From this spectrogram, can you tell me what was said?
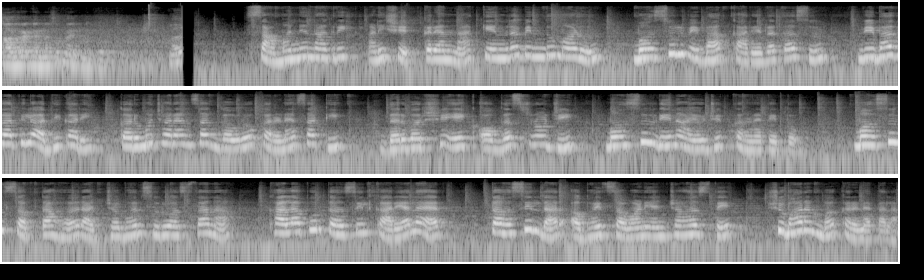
साजरा करण्याचा प्रयत्न करतो. सामान्य नागरिक आणि शेतकऱ्यांना केंद्रबिंदू मानून महसूल विभाग कार्यरत असून विभागातील अधिकारी कर्मचाऱ्यांचा गौरव करण्यासाठी दरवर्षी एक ऑगस्ट रोजी महसूल दिन आयोजित करण्यात येतो. महसूल सप्ताह राज्यभर सुरू असताना खालापूर तहसील कार्यालयात तहसीलदार अभय चव्हाण यांच्या हस्ते शुभारंभ करण्यात आला.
